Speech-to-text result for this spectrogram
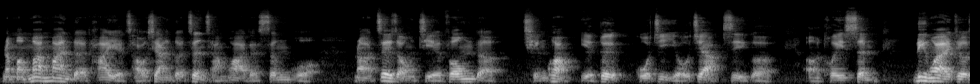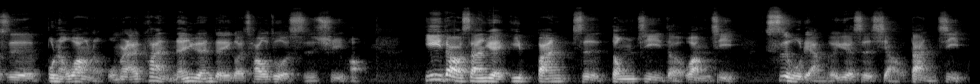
那么慢慢的它也朝向一个正常化的生活，那这种解封的情况也对国际油价是一个。呃，推升。另外就是不能忘了，我们来看能源的一个操作时序哈。一到三月一般是冬季的旺季，四五两个月是小淡季，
